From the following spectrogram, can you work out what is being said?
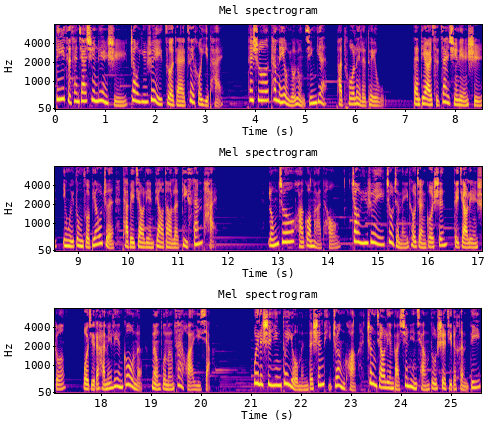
第一次参加训练时，赵玉瑞坐在最后一排。他说他没有游泳经验，怕拖累了队伍。但第二次再训练时，因为动作标准，他被教练调到了第三排。龙舟划过码头，赵玉瑞皱着眉头转过身，对教练说。我觉得还没练够呢，能不能再划一下？为了适应队友们的身体状况，郑教练把训练强度设计的很低，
